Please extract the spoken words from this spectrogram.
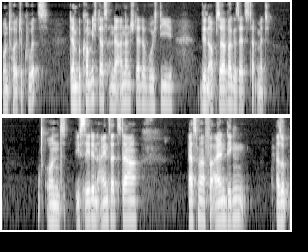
und heute kurz, dann bekomme ich das an der anderen Stelle, wo ich die, den Observer gesetzt habe, mit. Und ich sehe den Einsatz da erstmal vor allen Dingen, also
